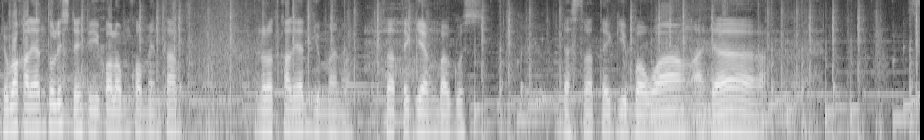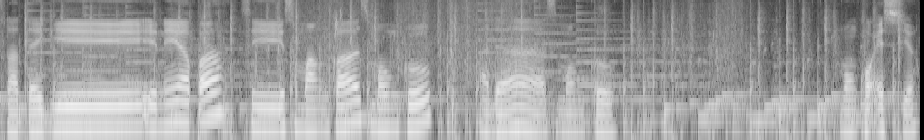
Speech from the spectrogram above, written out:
coba kalian tulis deh di kolom komentar. Menurut kalian gimana? Strategi yang bagus. Ada strategi bawang ada strategi ini apa? Si semangka semongko. Ada semongko. Mongko es ya.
